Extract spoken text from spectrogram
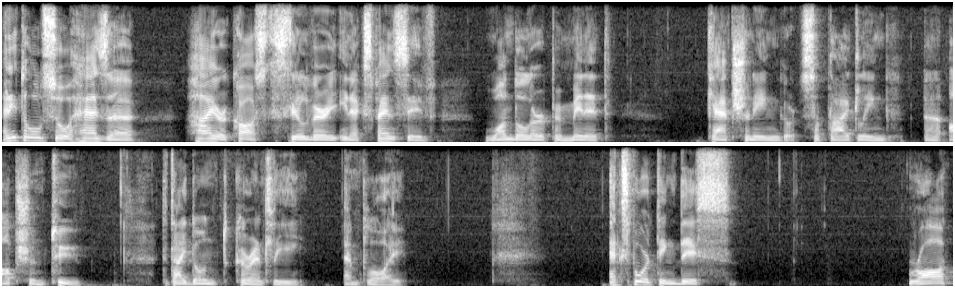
and it also has a higher cost, still very inexpensive, $1 per minute captioning or subtitling uh, option 2 that I don't currently employ. Exporting this raw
